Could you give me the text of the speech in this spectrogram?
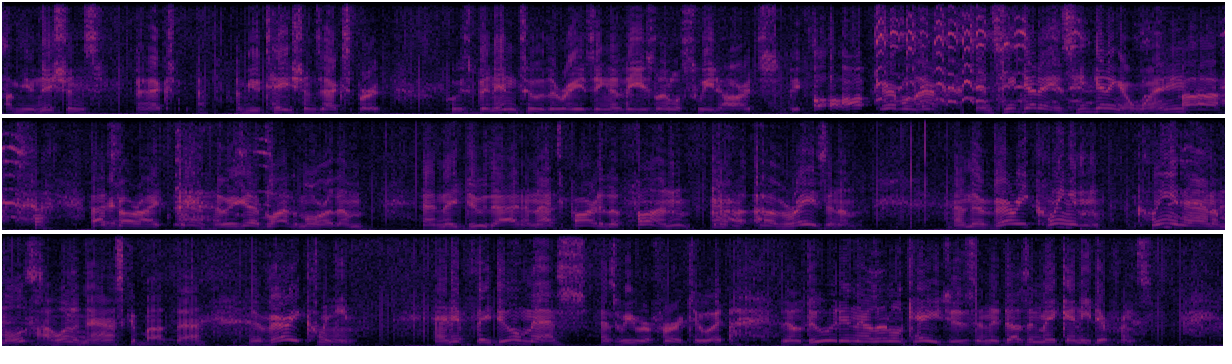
a munitions, ex- a mutations expert who's been into the raising of these little sweethearts. Be- oh, oh, oh, careful there. Is he getting? Is he getting away? Uh, that's all right. we get a lot more of them, and they do that, and that's part of the fun of raising them. And they're very clean, clean animals. I wanted to ask about that. They're very clean. And if they do mess, as we refer to it, they'll do it in their little cages, and it doesn't make any difference.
